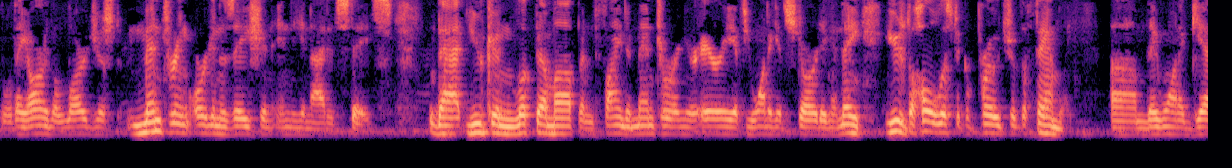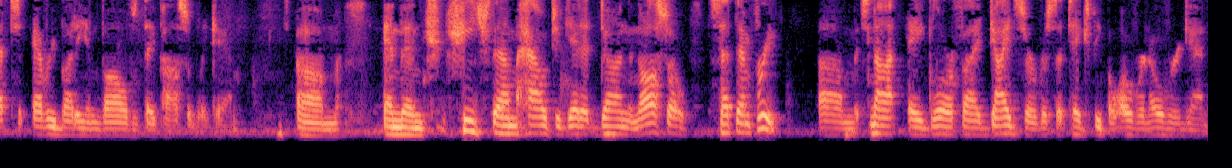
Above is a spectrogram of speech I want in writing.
well they are the largest mentoring organization in the united states that you can look them up and find a mentor in your area if you want to get starting and they use the holistic approach of the family. Um, they want to get everybody involved that they possibly can. Um, and then teach them how to get it done and also set them free um, it's not a glorified guide service that takes people over and over again.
